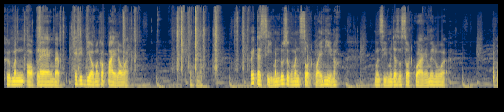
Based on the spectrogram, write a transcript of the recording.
คือมันออกแรงแบบแค่นิดเดียวมันก็ไปแล้วอะ่ะโอ้โหเฮ้ยแต่สีมันรู้สึกว่ามันสดกว่าไอ้นี่เนาะเหมือนสีมันจะสดๆกว่าไงไม่รู้อะ่ะเอ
